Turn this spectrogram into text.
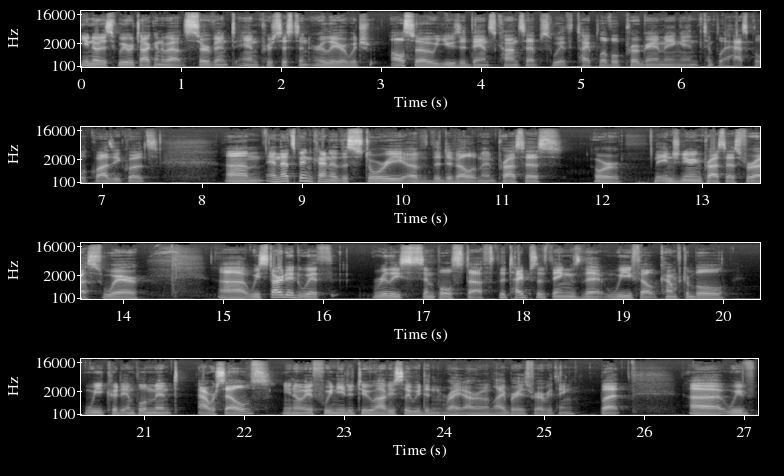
you notice we were talking about servant and persistent earlier, which also use advanced concepts with type level programming and template Haskell quasi quotes. Um, and that's been kind of the story of the development process or the engineering process for us, where uh, we started with really simple stuff, the types of things that we felt comfortable we could implement ourselves, you know, if we needed to. Obviously, we didn't write our own libraries for everything, but uh, we've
